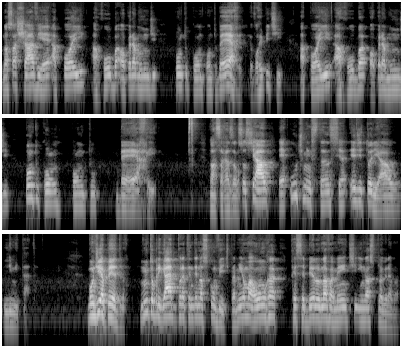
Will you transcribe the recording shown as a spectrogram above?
Nossa chave é apoie.operamundi.com.br. Eu vou repetir: apoie.operamundi.com.br. Nossa razão social é última instância editorial limitada. Bom dia, Pedro. Muito obrigado por atender nosso convite. Para mim é uma honra recebê-lo novamente em nosso programa.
